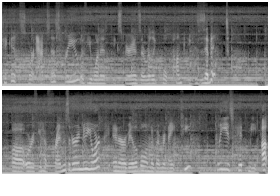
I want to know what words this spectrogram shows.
tickets or access for you if you want to experience a really cool punk exhibit. Uh, or if you have friends that are in New York and are available on November 19th, please hit me up.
